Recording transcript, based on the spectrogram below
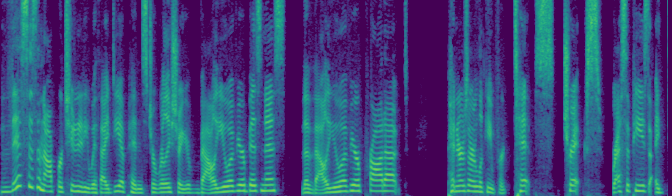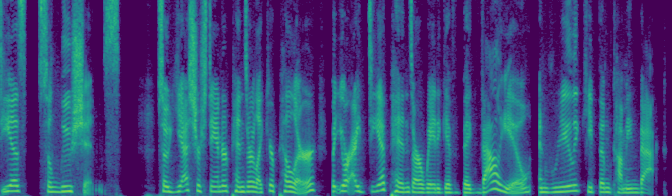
this is an opportunity with idea pins to really show your value of your business, the value of your product. Pinners are looking for tips, tricks, recipes, ideas, solutions. So, yes, your standard pins are like your pillar, but your idea pins are a way to give big value and really keep them coming back.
